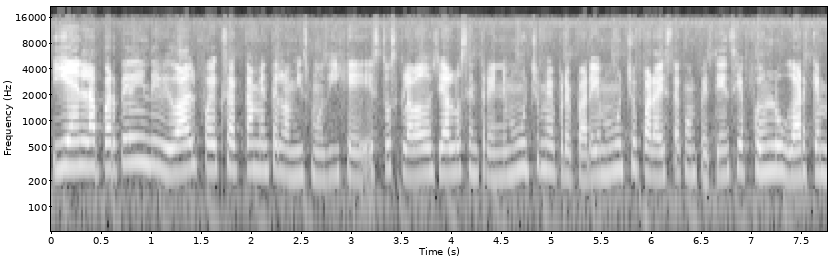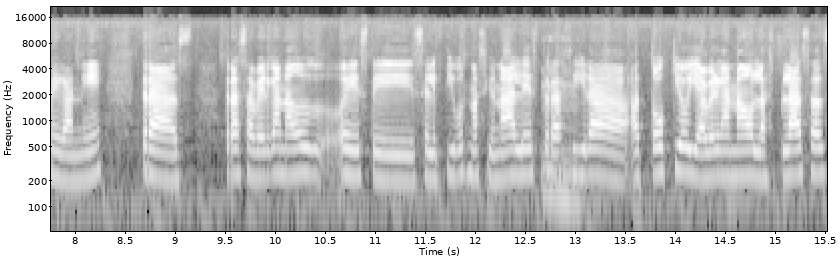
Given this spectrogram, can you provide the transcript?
y en la parte de individual fue exactamente lo mismo, dije, estos clavados ya los entrené mucho, me preparé mucho para esta competencia, fue un lugar que me gané tras tras haber ganado este selectivos nacionales, tras ir a, a Tokio y haber ganado las plazas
